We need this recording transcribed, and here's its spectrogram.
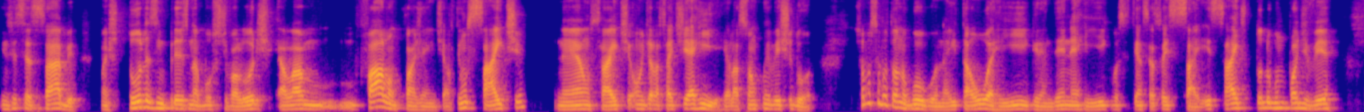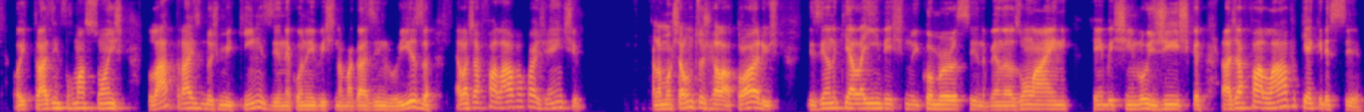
Não sei se você sabe, mas todas as empresas na Bolsa de Valores, elas falam com a gente, ela tem um site né, um site onde ela site RI, relação com o investidor. Só você botar no Google, né, Itaú RI, Grandene RI, que você tem acesso a esse site. Esse site todo mundo pode ver. E traz informações. Lá atrás, em 2015, né, quando eu investi na Magazine Luiza, ela já falava com a gente. Ela mostrava nos seus relatórios dizendo que ela ia investir no e-commerce, na vendas online, que ia investir em logística. Ela já falava que ia crescer.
